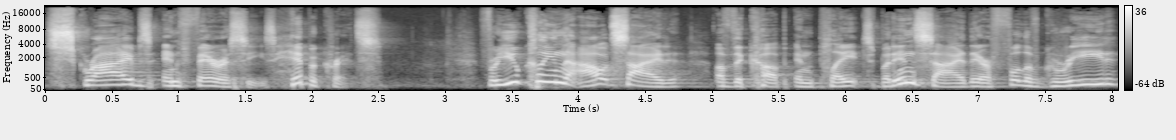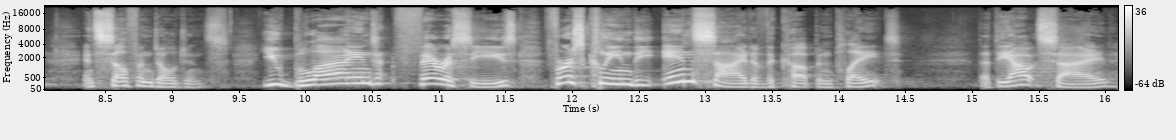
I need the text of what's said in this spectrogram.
Scribes and Pharisees, hypocrites. For you clean the outside of the cup and plate, but inside they are full of greed and self indulgence. You blind Pharisees, first clean the inside of the cup and plate, that the outside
